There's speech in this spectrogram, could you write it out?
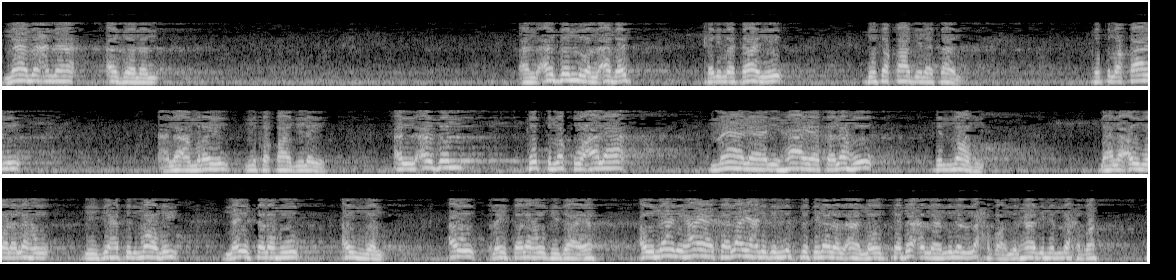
ما معنى أزلا. الأزل والأبد كلمتان متقابلتان. تطلقان على أمرين متقابلين. الأزل تطلق على ما لا نهاية له بالماضي. ما لا أول له من جهة الماضي ليس له أول أو ليس له بداية. أو لا نهاية لا يعني بالنسبة لنا الآن. لو ابتدأنا من اللحظة من هذه اللحظة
